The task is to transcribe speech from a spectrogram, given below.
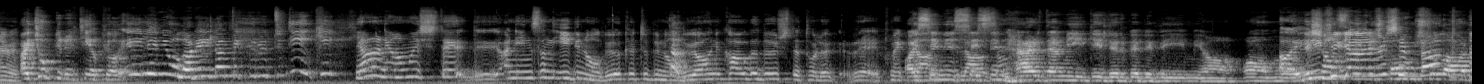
Evet. Ay çok gürültü yapıyor. Eğleniyorlar. Eğlenmek gürültü değil ki. Yani ama işte e, hani insanın iyi günü oluyor, kötü günü Tabii. oluyor. Hani kavga dövüş de tolere etmek Ay la- senin lazım. sesin her dem iyi gelir be bebeğim ya. Aman Ay, iyi ne ki şanslıymış gelmişim ben. komşular.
